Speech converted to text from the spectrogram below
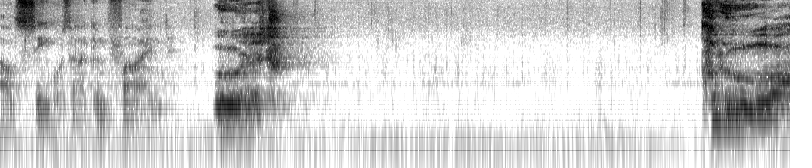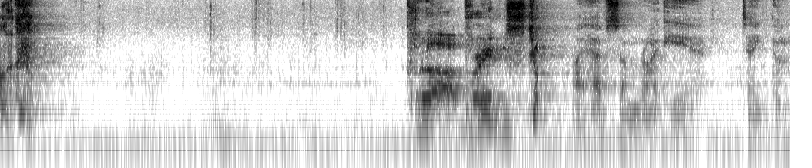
I'll see what I can find. Urik. Kruk. Kra brings. I have some right here. Take them.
